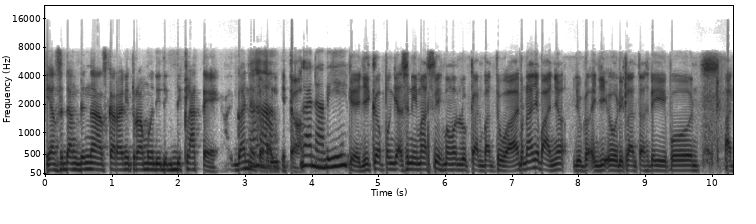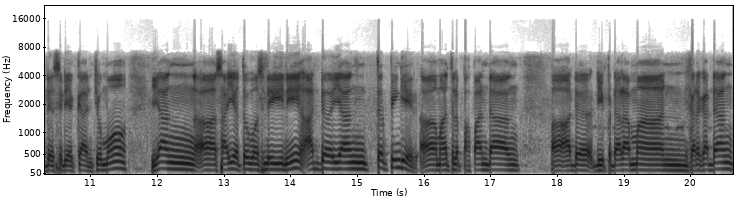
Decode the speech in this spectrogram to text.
Yang sedang dengar sekarang ni Terutama di, di, di Kelantan Gana tu Ha. bagi kita Kan Abi? Okey, jika penggiat seni masih memerlukan bantuan, sebenarnya banyak juga NGO di Kelantan sendiri pun ada sediakan. Cuma yang uh, saya turun sendiri ni ada yang terpinggir, uh, mana terlepas pandang, uh, ada di pedalaman. Kadang-kadang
